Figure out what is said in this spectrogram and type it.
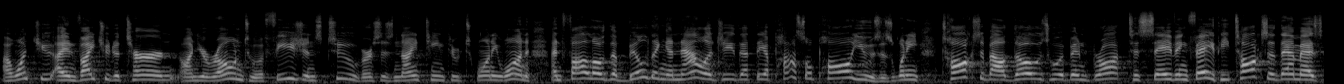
I want you I invite you to turn on your own to Ephesians 2 verses 19 through 21 and follow the building analogy that the apostle Paul uses when he talks about those who have been brought to saving faith. He talks of them as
